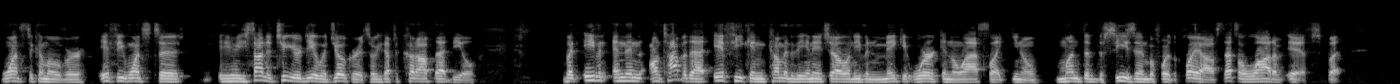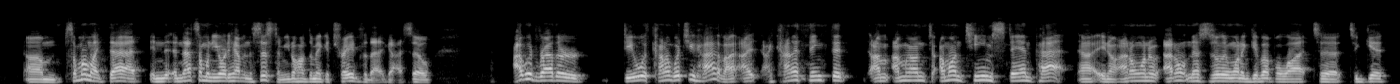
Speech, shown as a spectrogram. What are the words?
wants to come over, if he wants to, he signed a two-year deal with Jokerit, so he'd have to cut off that deal. But even and then on top of that, if he can come into the NHL and even make it work in the last like you know month of the season before the playoffs, that's a lot of ifs. But um, someone like that, and, and that's someone you already have in the system. You don't have to make a trade for that guy. So I would rather deal with kind of what you have. I I, I kind of think that I'm I'm on I'm on team stand pat. Uh, you know, I don't want to I don't necessarily want to give up a lot to to get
